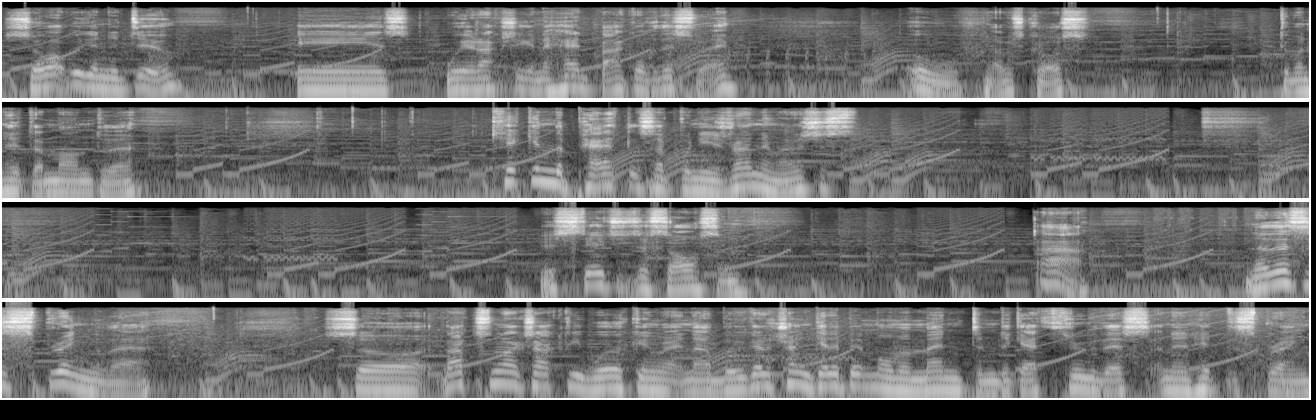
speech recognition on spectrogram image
So what we're going to do is we're actually going to head back over this way. Oh, that was close. Don't want to hit them onto there. Kicking the petals up when he's running, man, it's just... This stage is just awesome. Ah. Now there's a spring there. So that's not exactly working right now, but we've got to try and get a bit more momentum to get through this and then hit the spring.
